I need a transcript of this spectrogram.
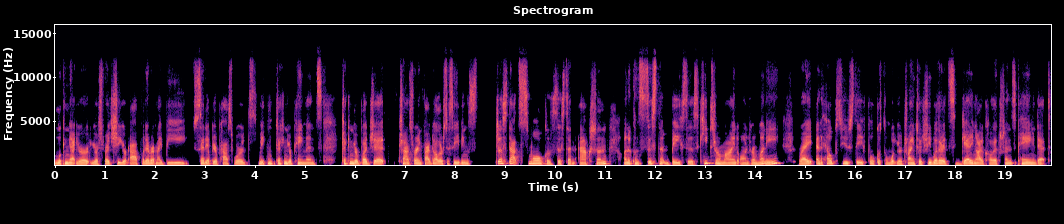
looking at your your spreadsheet your app whatever it might be setting up your passwords making checking your payments checking your budget transferring five dollars to savings just that small consistent action on a consistent basis keeps your mind on your money right and helps you stay focused on what you're trying to achieve whether it's getting out of collections paying debt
